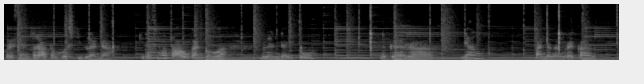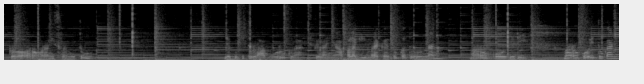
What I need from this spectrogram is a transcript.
presenter atau host di Belanda. Kita semua tahu kan bahwa Belanda itu negara yang pandangan mereka ke orang-orang Islam itu ya begitulah buruk lah istilahnya apalagi mereka itu keturunan Maroko jadi Maroko itu kan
